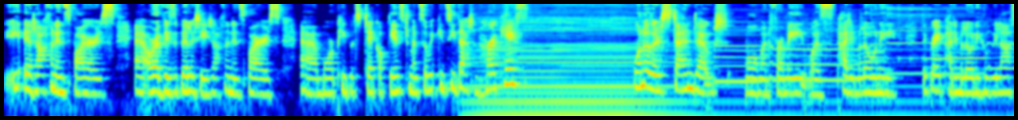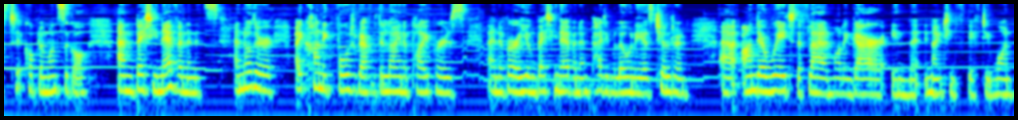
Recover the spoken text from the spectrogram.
it often inspires, uh, or a visibility, it often inspires uh, more people to take up the instrument. So we can see that in her case. One other standout moment for me was Paddy Moloney, the great Paddy Moloney, who we lost a couple of months ago, and Betty Nevin. And it's another iconic photograph of the line of pipers and a very young Betty Nevin and Paddy Moloney as children uh, on their way to the Fleadh Mullingar in, the, in 1951.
